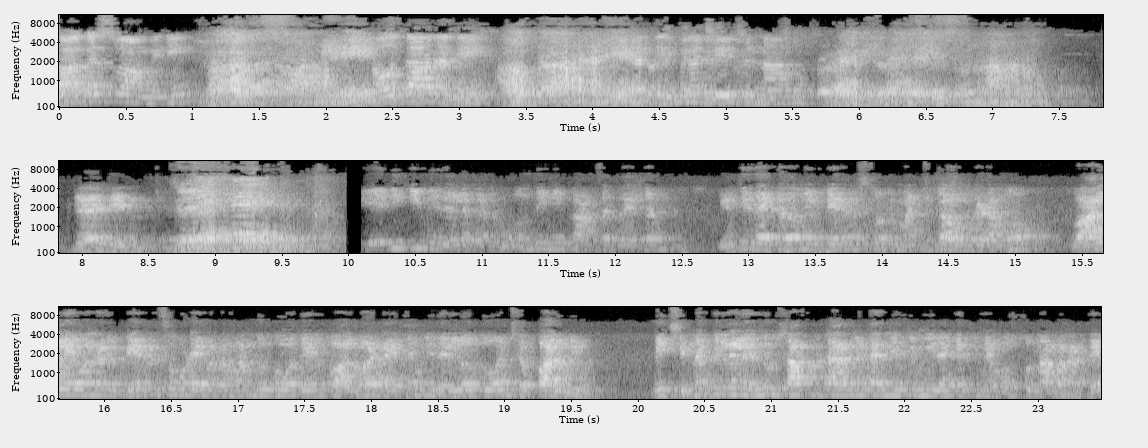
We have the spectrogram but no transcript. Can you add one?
భాగస్వామిని అవుతానని ప్రతిజ్ఞ చేస్తున్నాను. జై హింద్. దేనికి మీరు వెళ్ళకండి ఓన్లీ మీ కాన్సన్ట్రేషన్ ఇంటి దగ్గర మీ పేరెంట్స్ తోటి మంచిగా ఉండడము వాళ్ళు ఏమన్నా మీ పేరెంట్స్ కూడా ఏమన్నా మందుకో దేనికో అలవాటు అయితే మీరు వెళ్ళొద్దు అని చెప్పాలి మీరు. మీ చిన్నపిల్లలు ఎందుకు సాఫ్ట్ టార్గెట్ అని చెప్పి మీ దగ్గరికి మేము వస్తున్నామనంటే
